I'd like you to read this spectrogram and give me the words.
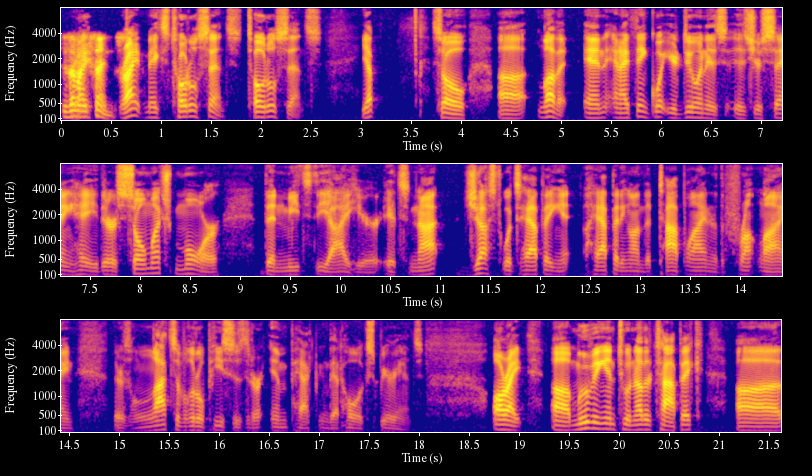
Does that right. make sense? Right, makes total sense. Total sense. Yep. So uh, love it, and and I think what you're doing is is you're saying, hey, there's so much more than meets the eye here. It's not just what's happening happening on the top line or the front line. There's lots of little pieces that are impacting that whole experience. All right, uh, moving into another topic, uh,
